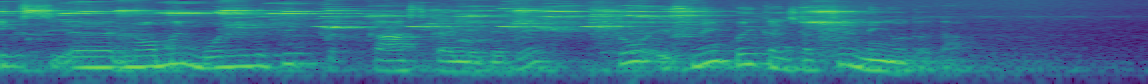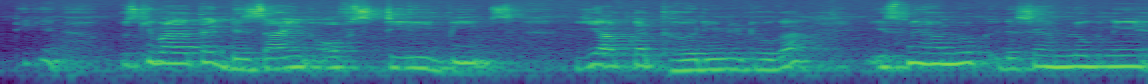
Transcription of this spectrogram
एक नॉर्मल मोनोलिथिक कास्ट कर लेते थे तो इसमें कोई कंस्ट्रक्शन नहीं होता था। उसके बाद आता है डिज़ाइन ऑफ़ स्टील बीम्स ये आपका थर्ड यूनिट होगा। इसमें हम लोग, जैसे हम लोग ने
